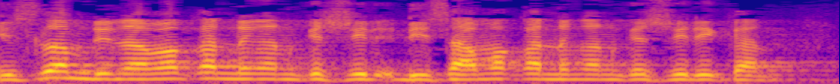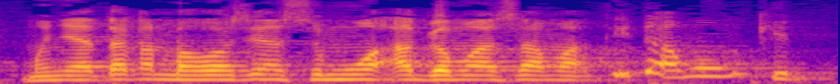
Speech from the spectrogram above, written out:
Islam dinamakan dengan kesyirik, disamakan dengan kesyirikan, menyatakan bahwasanya semua agama sama, tidak mungkin.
